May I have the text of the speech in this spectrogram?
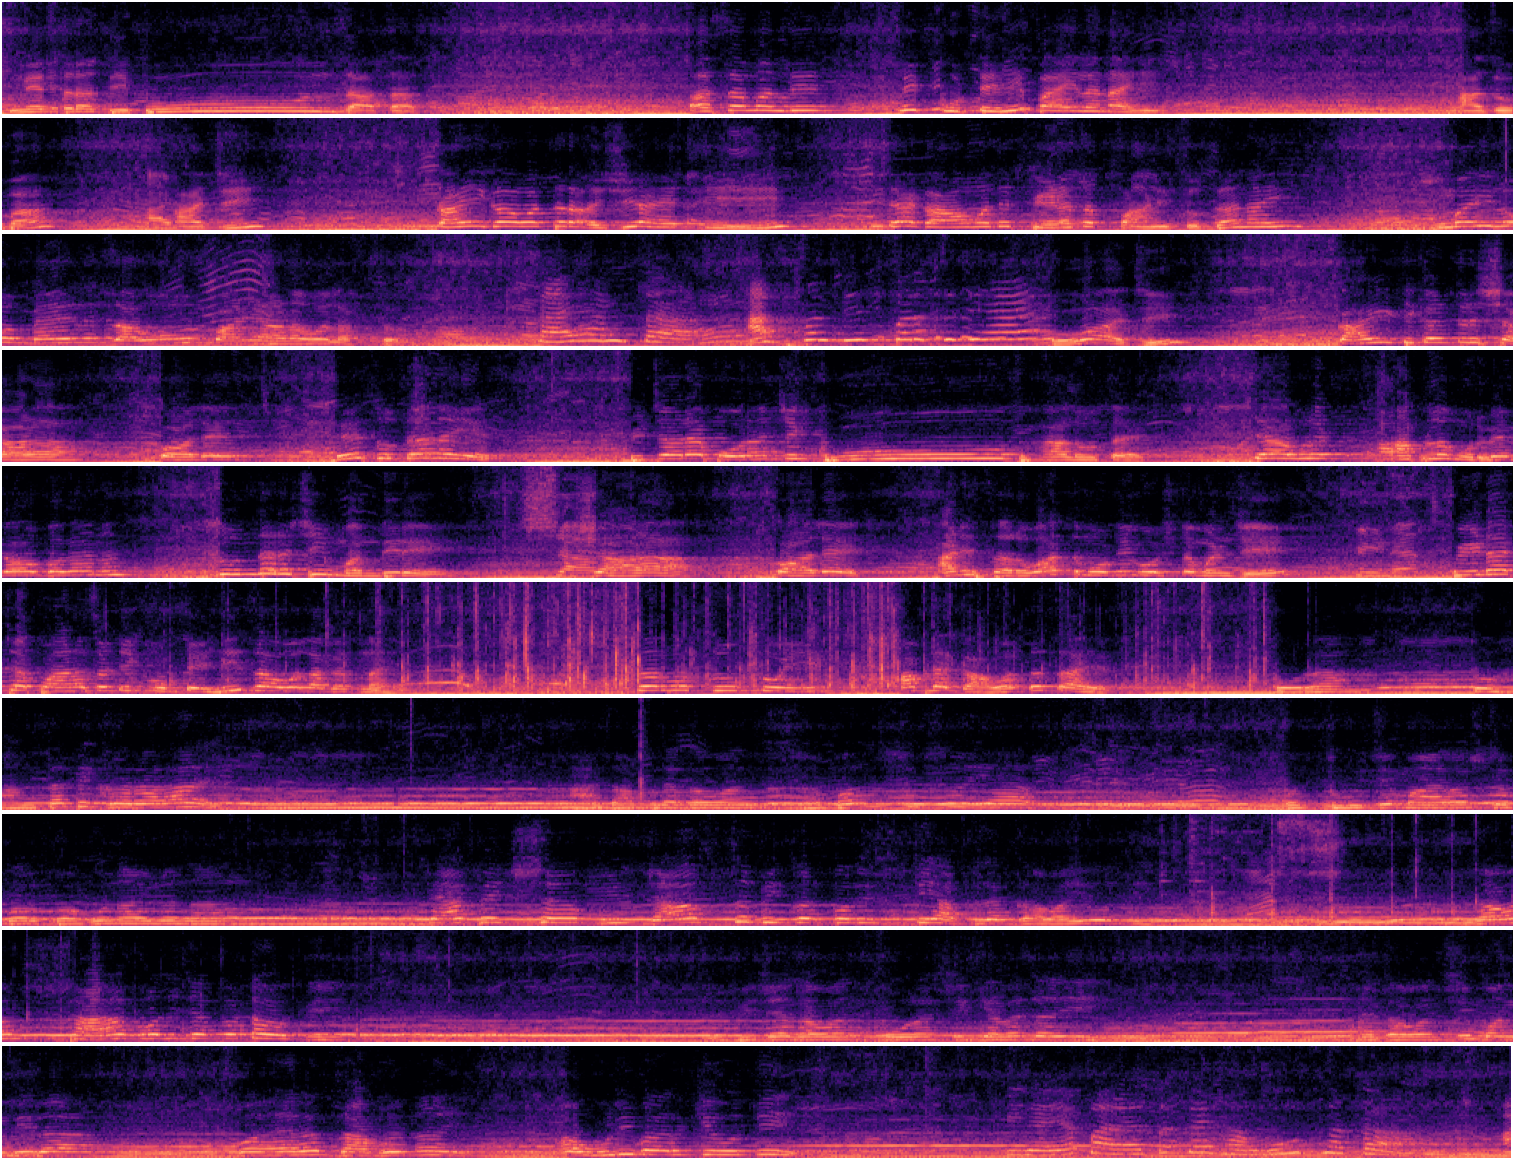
नेत्र दिपून जातात. असं मंदिर मी कुठेही पाहिलं नाही. आजोबा आजी काही गावात तर अशी आहेत की त्या गावामध्ये पिण्याचं पाणी सुद्धा नाही. मैलो मैल जाऊन पाणी आणावं लागतं. काय सांगता आज पण तीच परिस्थिती आहे? हो आजी. काही ठिकाणी तर शाळा कॉलेज हे सुद्धा नाही आहेत बिचाऱ्या पोरांचे खूप हाल होत आहेत. त्या उलट आपलं मुरबेगाव बघा ना. सुंदर अशी मंदिरे शाळा कॉलेज आणि सर्वात मोठी गोष्ट म्हणजे पिण्याच्या पाण्यासाठी कुठेही जावं लागत नाही. सर्व सुख सोयी आपल्या गावातच आहेत. पोरा तू हांगता ते खरं आहे आज आपल्या गावात सबल सुसुयात पण तू जे महाराष्ट्रभर बघून आलो ना त्यापेक्षा जास्त बिकट परिस्थिती आपल्या गावाही होती. गावात शाळा कॉलेज कटा होती. बिजा गावात पोरा शिकायला जाई. त्या गावांची मंदिरा बाहेर जागो नाही. अवडी बारकी होती. पिण्याच्या पाण्याचं काही सांगूच नका.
